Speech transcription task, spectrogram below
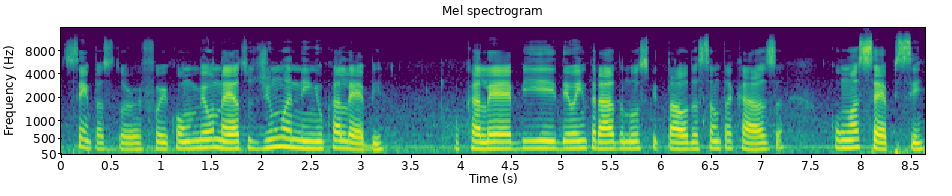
Sim, pastor. Foi com o meu neto de um aninho, o Caleb. O Caleb deu entrada no hospital da Santa Casa com a sepse,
